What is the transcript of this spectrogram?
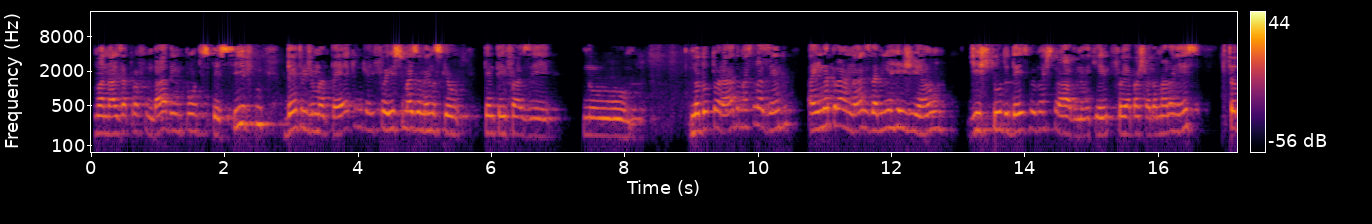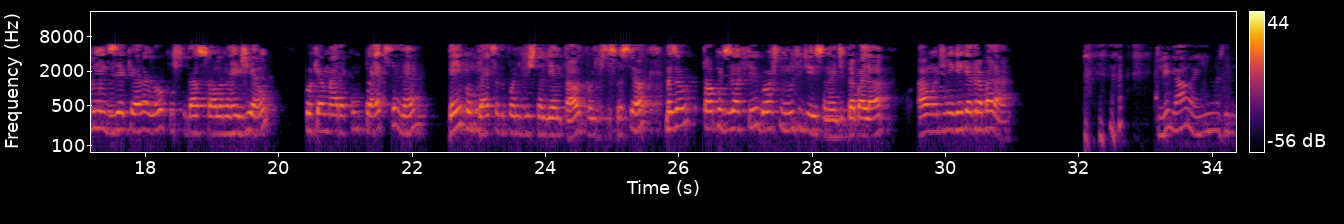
uma análise aprofundada em um ponto específico, dentro de uma técnica, e foi isso mais ou menos que eu tentei fazer no, no doutorado, mas trazendo ainda para a análise da minha região de estudo desde o mestrado, né, que foi a Baixada Maranhense, que todo mundo dizia que eu era louco em estudar solo na região, porque é uma área complexa, né, bem complexa do ponto de vista ambiental, do ponto de vista social, mas eu topo o desafio e gosto muito disso, né, de trabalhar aonde ninguém quer trabalhar. que legal, hein, Marcelo?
